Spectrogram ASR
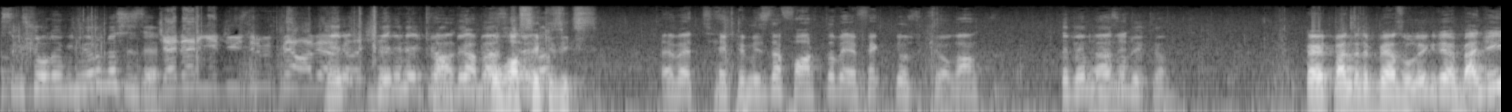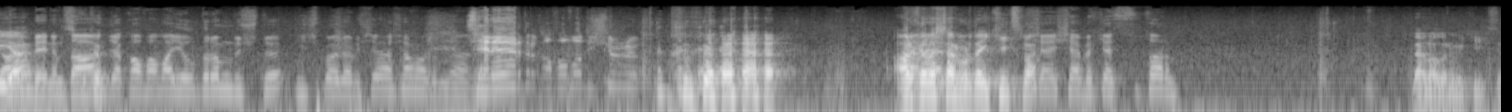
nasıl bir şey oluyor bilmiyorum da sizde. Caner 720p abi Benim, arkadaşlar. benim ekran Kanka ben- Oha oluyor lan. 8x. Evet hepimizde farklı bir efekt gözüküyor kank. İşte Bembeyaz Yani- oluyor ekran. Evet bende de bir beyaz oluyor gidiyor. Bence iyi Yani ya. benim daha önce kafama yıldırım düştü. Hiç böyle bir şey yaşamadım yani. Senelerdir kafama düşürürüm. Arkadaşlar burada 2x var. Şey şebekesi tutarım. Ben alırım 2x'i.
